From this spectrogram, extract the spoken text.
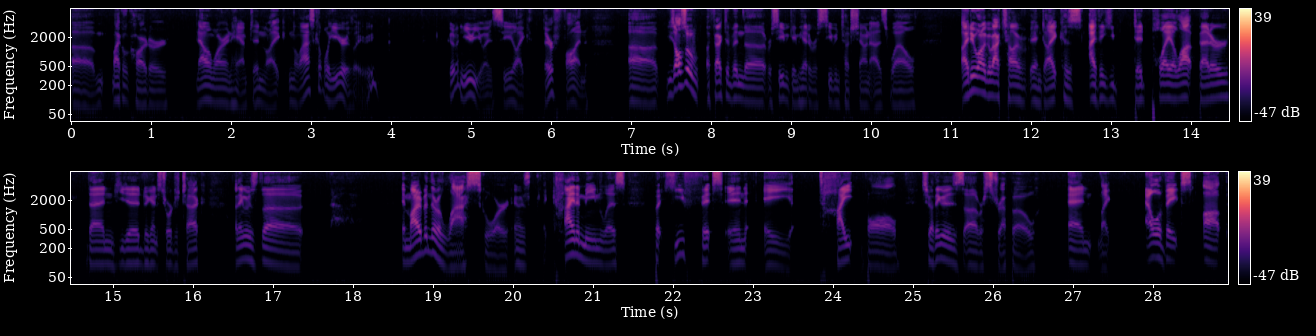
um, Michael Carter, now Martin Hampton. Like in the last couple years, like good on you, UNC. Like they're fun. Uh, he's also effective in the receiving game. He had a receiving touchdown as well. I do want to go back to Tyler Van Dyke because I think he did play a lot better than he did against Georgia Tech. I think it was the, it might have been their last score. It was kind of meaningless, but he fits in a tight ball to I think it was uh, Restrepo and like elevates up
